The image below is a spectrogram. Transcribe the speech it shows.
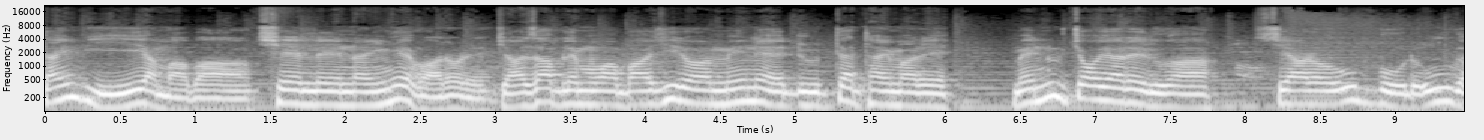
တိုင်းပြည်ရေးရမှာပါချဲလည်နိုင်ခဲ့ပါတော့တယ်။ဂျာဇပလင်မောပါရှိတော်မင်းနဲ့အတူတက်ထိုင်ပါတယ်။မေနုကြောက်ရတဲ့သူဟာဆရာတော်ဦးပိုတူက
